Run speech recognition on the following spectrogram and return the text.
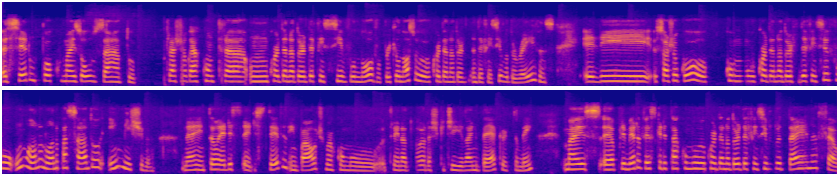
é, ser um pouco mais ousado para jogar contra um coordenador defensivo novo, porque o nosso coordenador defensivo do Ravens, ele só jogou como coordenador defensivo um ano no ano passado em Michigan. Né? Então ele, ele esteve em Baltimore como treinador, acho que de linebacker também, mas é a primeira vez que ele está como coordenador defensivo da NFL.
